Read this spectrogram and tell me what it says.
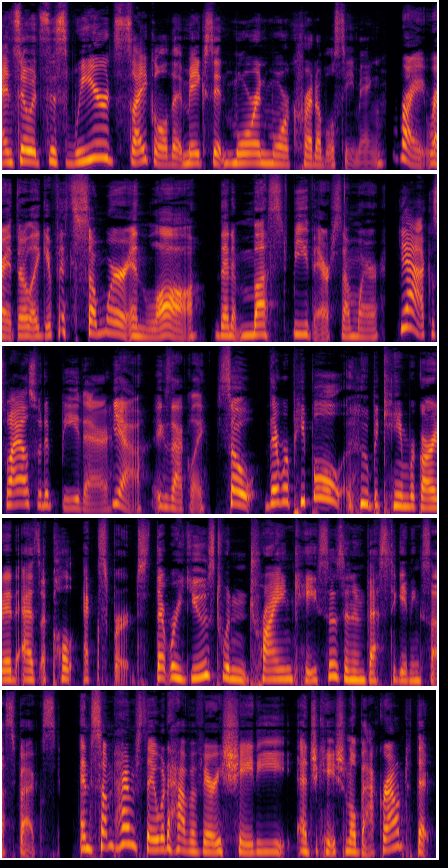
And so it's this weird cycle that makes it more and more credible seeming. Right, right. They're like, if it's somewhere in law, then it must be there somewhere. Yeah, because why else would it be there? Yeah, exactly. So there were people who became regarded as occult experts that were used when trying cases and investigating suspects. And sometimes they would have a very shady educational background that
